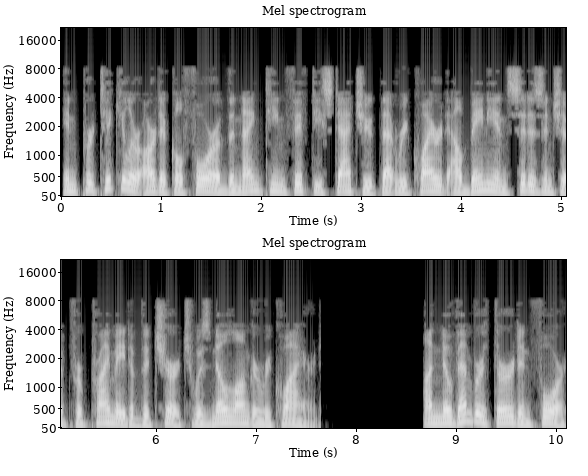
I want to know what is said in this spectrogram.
In particular Article 4 of the 1950 statute that required Albanian citizenship for primate of the Church was no longer required. On November 3 and 4,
